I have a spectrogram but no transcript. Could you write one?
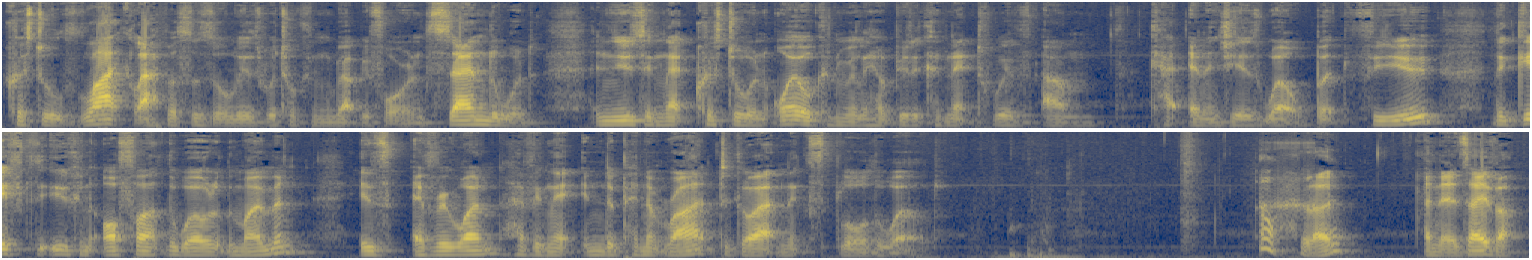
crystals like lapis lazuli, as we are talking about before, and sandalwood. And using that crystal and oil can really help you to connect with um, cat energy as well. But for you, the gift that you can offer the world at the moment is everyone having their independent right to go out and explore the world. Oh, hello. And there's Ava.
